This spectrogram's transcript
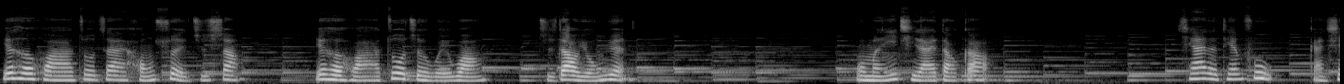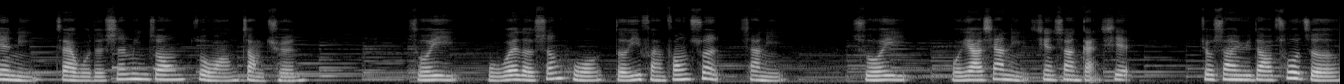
耶和华坐在洪水之上，耶和华坐着为王，直到永远。我们一起来祷告，亲爱的天父。感谢你在我的生命中做王掌权，所以我为了生活得一帆风顺，向你，所以我要向你献上感谢。就算遇到挫折，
